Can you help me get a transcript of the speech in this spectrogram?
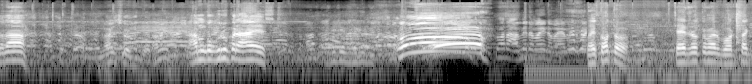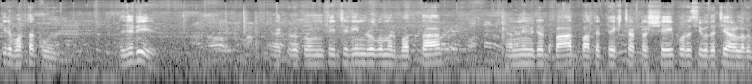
দাদা আমগো গ্রুপের হায়েস্ট ও! আমি রে না ভাই ভাই কত? চার রকমের ভর্তা কিরে ভর্তা কই? এই যেটি একরকম তিনশো তিন রকমের ভর্তা আনলিমিটেড ভাত ভাতের টেক্সচারটা সেই পরেছি বোধহয় চেহারা লাগে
